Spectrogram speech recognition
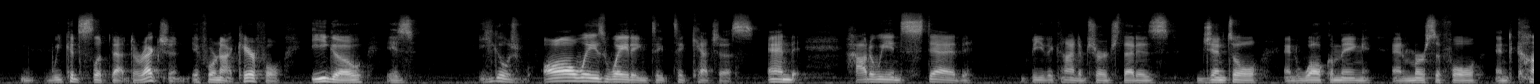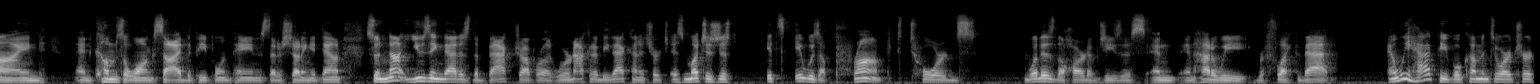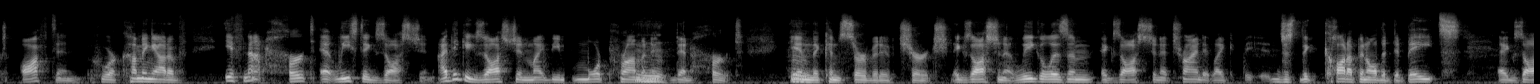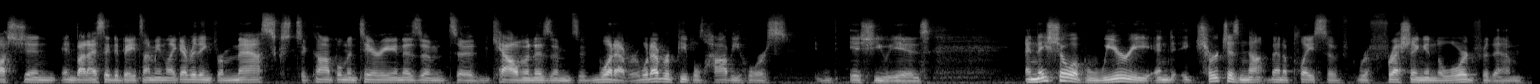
we could slip that direction if we're not careful. Ego is ego is always waiting to to catch us. And how do we instead be the kind of church that is gentle and welcoming and merciful and kind and comes alongside the people in pain instead of shutting it down. So not using that as the backdrop or like we're not going to be that kind of church as much as just it's it was a prompt towards what is the heart of Jesus and and how do we reflect that? And we have people come into our church often who are coming out of if not hurt, at least exhaustion. I think exhaustion might be more prominent mm. than hurt in hmm. the conservative church exhaustion at legalism exhaustion at trying to like just the, caught up in all the debates exhaustion and by i say debates i mean like everything from masks to complementarianism to calvinism to whatever whatever people's hobby horse issue is and they show up weary and church has not been a place of refreshing in the lord for them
